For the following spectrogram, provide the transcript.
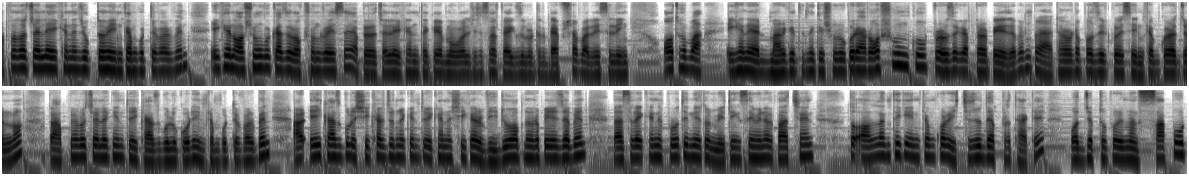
আপনারা চাইলে এখানে যুক্ত হয়ে ইনকাম করতে পারবেন। এখানে অসংখ্য কাজের অপশন রয়েছে। আপনারা চাইলে এখান থেকে মোবাইল রিচার্জ এক্সিলুটের ব্যবসা বা রিসেলিং অথবা এখানে মার্কেটিং থেকে শুরু করে আর অসংখ্য প্রজেক্ট আপনারা পেয়ে যাবেন। প্রায় আঠারোটা প্রজেক্ট রয়েছে ইনকাম করার জন্য। তো আপনারাও চাইলে কিন্তু এই কাজগুলো করে ইনকাম করতে পারবেন। আর এই কাজগুলো শেখার জন্য কিন্তু এখানে শেখার ভিডিও আপনারা পেয়ে যাবেন। তাছাড়া এখানে প্রতিনিয়ত মিটিং সেমিনার পাচ্ছেন। তো অনলাইন থেকে ইনকাম করার ইচ্ছা যদি আপনার থাকে, পর্যাপ্ত পরিমাণ সাপোর্ট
